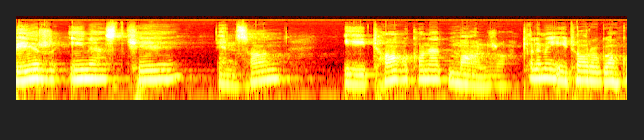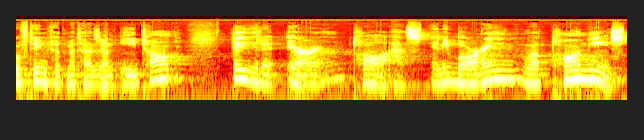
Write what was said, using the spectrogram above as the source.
بر این است که انسان ایتا کند مال را. کلمه ایتا رو گاه گفتیم خدمت از آن. ایتا غیر اعطا است. یعنی با عین و تا نیست.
